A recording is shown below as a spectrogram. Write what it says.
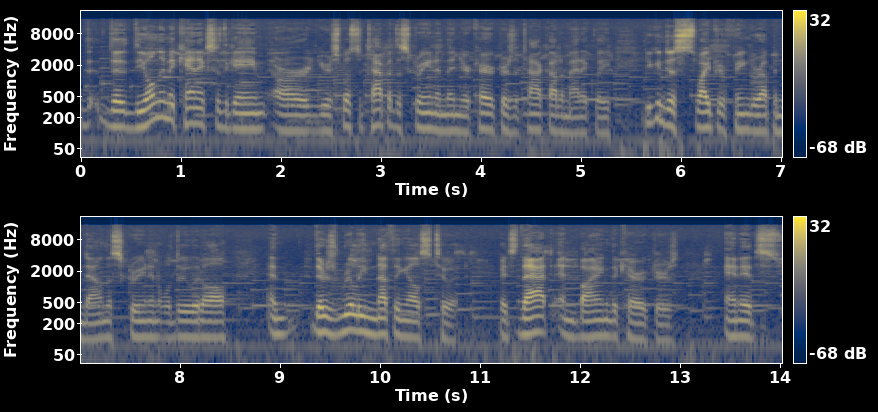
the, the, the only mechanics of the game are you're supposed to tap at the screen and then your characters attack automatically. You can just swipe your finger up and down the screen and it will do it all. And there's really nothing else to it. It's that and buying the characters, and it's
